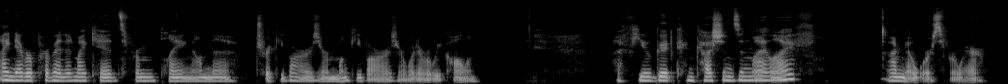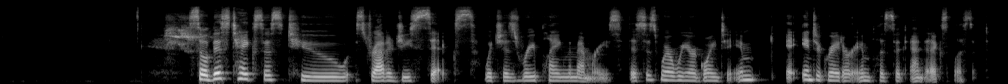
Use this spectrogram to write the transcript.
I never prevented my kids from playing on the tricky bars or monkey bars or whatever we call them. A few good concussions in my life. I'm no worse for wear. So, this takes us to strategy six, which is replaying the memories. This is where we are going to Im- integrate our implicit and explicit.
